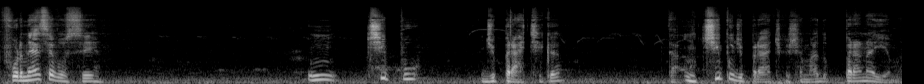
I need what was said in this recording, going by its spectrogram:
Fornece a você um tipo de prática, tá? Um tipo de prática chamado pranayama.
